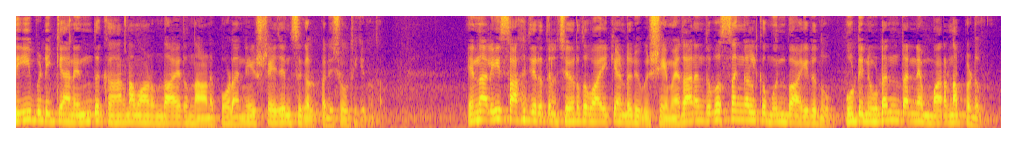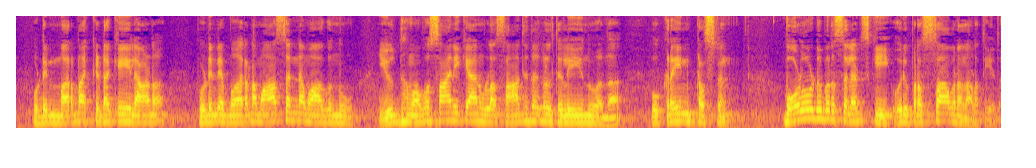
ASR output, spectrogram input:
തീ പിടിക്കാൻ എന്ത് കാരണമാണ് ഉണ്ടായതെന്നാണ് ഇപ്പോൾ അന്വേഷണ ഏജൻസികൾ പരിശോധിക്കുന്നത്. എന്നാൽ ഈ സാഹചര്യത്തിൽ ചേർത്ത് വായിക്കേണ്ട ഒരു വിഷയം ഏതാനും ദിവസങ്ങൾക്ക് മുൻപായിരുന്നു പുടിൻ ഉടൻ തന്നെ മരണപ്പെടും. പുടിൻ മരണക്കിടക്കയിലാണ് പുടിന്റെ മരണം ആസന്നമാകുന്നു യുദ്ധം അവസാനിക്കാനുള്ള സാധ്യതകൾ തെളിയുന്നുവെന്ന് ഉക്രൈൻ പ്രസിഡന്റ് വോളോഡിമർ സെലൻസ്കി ഒരു പ്രസ്താവന നടത്തിയത്.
